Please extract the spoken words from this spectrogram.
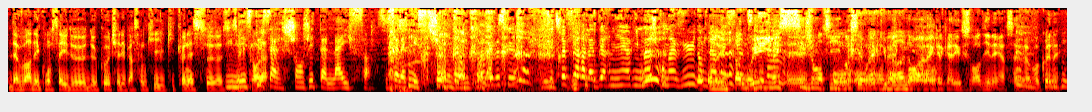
d'avoir des conseils de, de coach et des personnes qui, qui connaissent ce, ce Mais est-ce que secteur-là. ça a changé ta life C'est ça la question. de parce que tu te réfères à la dernière image qu'on a vue dans le On dernier film. Oui, il est si gentil. c'est vrai on que verra humainement, dans- Alain est quelqu'un d'extraordinaire, ça je le reconnais.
